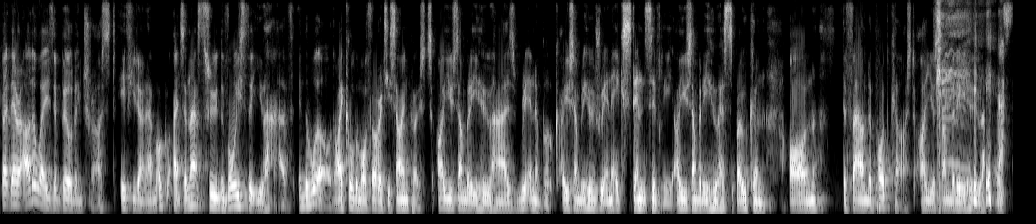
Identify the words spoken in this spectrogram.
but there are other ways of building trust if you don't have more clients, and that's through the voice that you have in the world. I call them authority signposts. Are you somebody who has written a book? Are you somebody who's written extensively? Are you somebody who has spoken on the Foundr podcast? Are you somebody who has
